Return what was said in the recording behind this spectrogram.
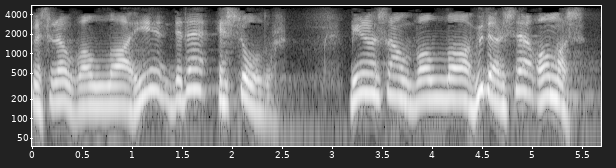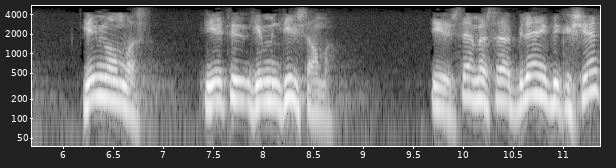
Mesela vallahi de de esri olur. Bir insan vallahi derse olmaz. Yemin olmaz. Niyeti yemin değilse ama. Değilse mesela bilen bir kişi,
